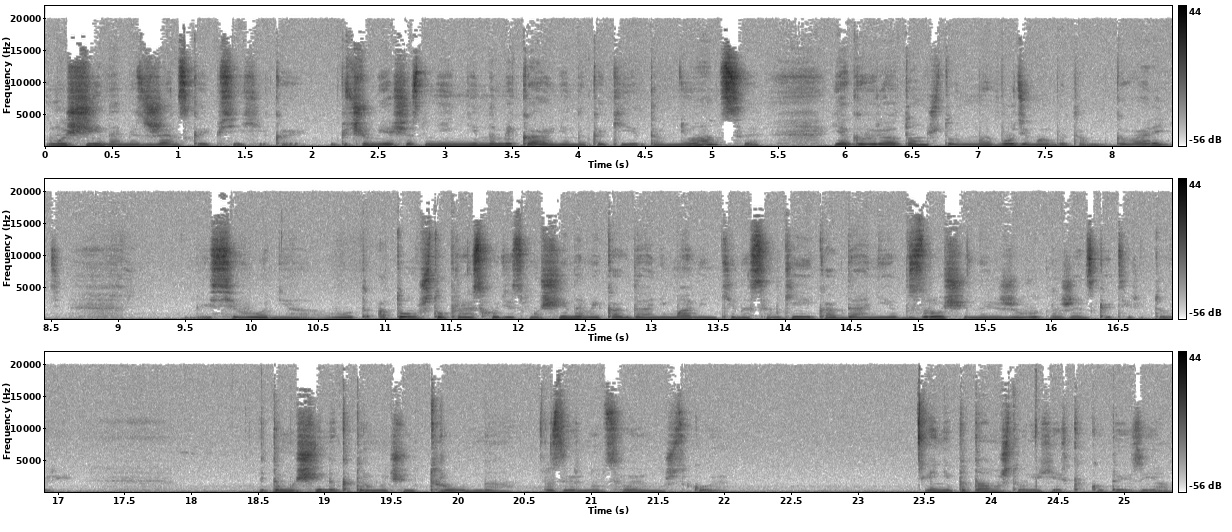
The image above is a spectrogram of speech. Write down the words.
мужчинами с женской психикой. Причем я сейчас не, не намекаю ни на какие там нюансы. Я говорю о том, что мы будем об этом говорить сегодня. Вот, о том, что происходит с мужчинами, когда они маменькины сынки и когда они взросленные живут на женской территории. Это мужчины, которым очень трудно развернуть свое мужское. И не потому, что у них есть какой-то изъян,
